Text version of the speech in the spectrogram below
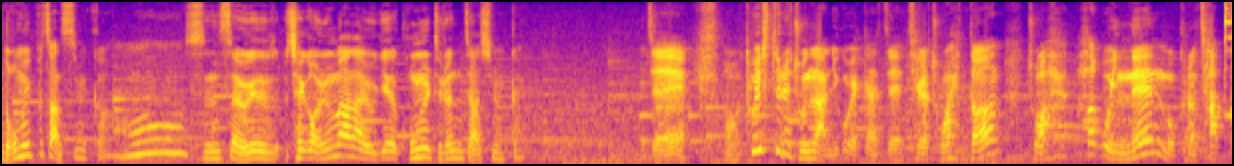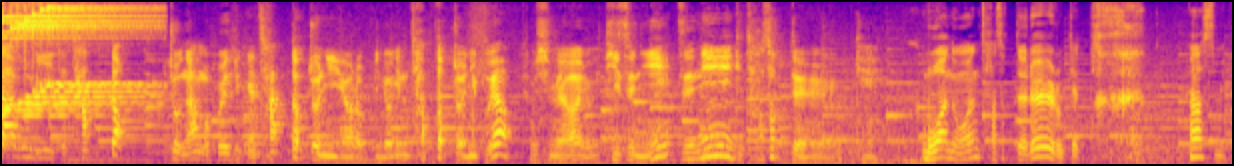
너무 이쁘지 않습니까? 어, 진짜 여기 제가 얼마나 여기에 공을 들였는지 아십니까? 이제 어, 토이스토리 zone은 아니고 약간 이제 제가 좋아했던 좋아하고 있는 뭐 그런 잡다구리 이제 잡덕 zone을 한번 보여드릴게요 잡덕 zone이에요 여러분 여기는 잡덕 zone이고요 보시면 여기 디즈니 디즈니 이렇게 자석들 이렇게 모아놓은 자석들을 이렇게 탁 해놨습니다.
